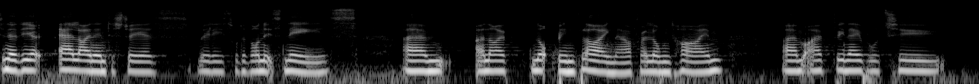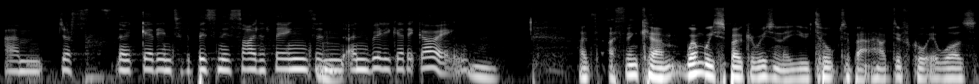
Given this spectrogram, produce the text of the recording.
you know the airline industry is really sort of on its knees, um, and I've not been flying now for a long time, I've been able to um, just you know, get into the business side of things and, and really get it going. Mm. I, th- I think um, when we spoke originally, you talked about how difficult it was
